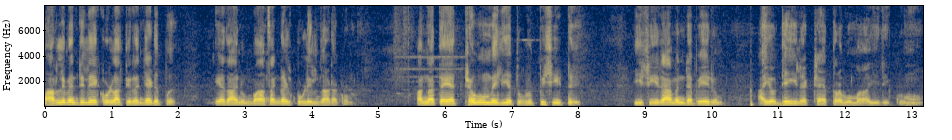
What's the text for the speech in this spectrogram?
പാർലമെന്റിലേക്കുള്ള തിരഞ്ഞെടുപ്പ് ഏതാനും മാസങ്ങൾക്കുള്ളിൽ നടക്കും. അന്നത്തെ ഏറ്റവും വലിയ തുറുപ്പ് ഷീട്ട് ഈ ശ്രീരാമന്റെ പേരും അയോധ്യയിലെ ക്ഷേത്രവുമായിരിക്കും.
